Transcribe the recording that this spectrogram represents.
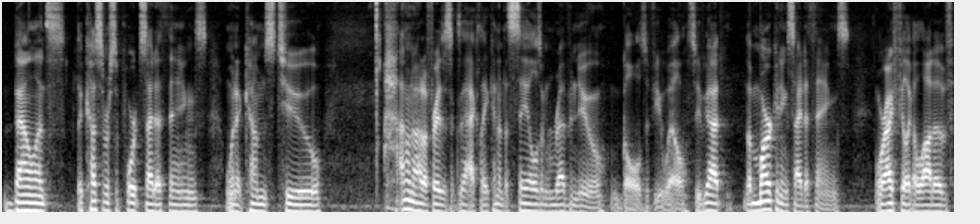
balance the customer support side of things when it comes to, I don't know how to phrase this exactly, kind of the sales and revenue goals, if you will. So you've got the marketing side of things, where I feel like a lot of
